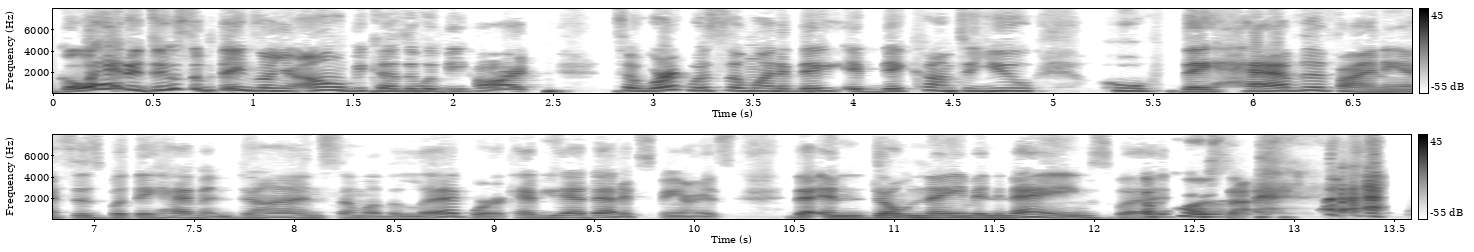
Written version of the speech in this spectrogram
go ahead and do some things on your own because it would be hard to work with someone if they if they come to you who they have the finances but they haven't done some of the legwork. Have you had that experience? That and don't mm-hmm. name any names but of course not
